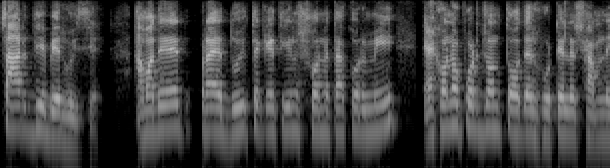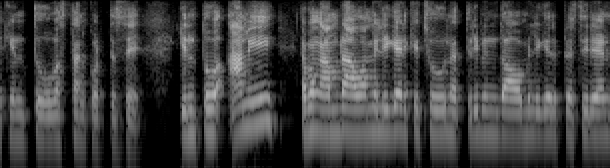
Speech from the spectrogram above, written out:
চার দিয়ে বের হয়েছে। আমাদের প্রায় দুই থেকে তিনশো নেতা কর্মী এখনও পর্যন্ত ওদের হোটেলের সামনে কিন্তু অবস্থান করতেছে। কিন্তু আমি এবং আমরা আওয়ামী লীগের কিছু নেতৃবৃন্দ, আওয়ামী লীগের প্রেসিডেন্ট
